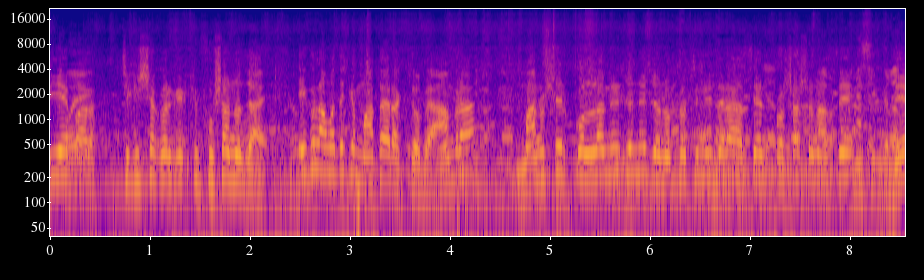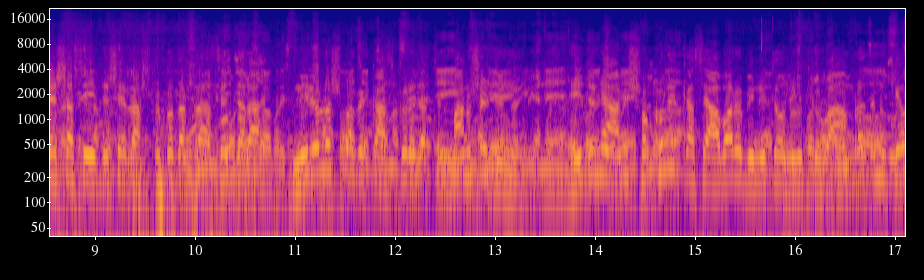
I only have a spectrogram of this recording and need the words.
দিয়ে বা চিকিৎসা করে কি ফুসানো যায়? এগুলো আমাদেরকে মাথায় রাখতে হবে। আমরা মানুষের কল্যাণের জন্য জনপ্রতিনিধিরা আছেন, প্রশাসন আছে, দেশ আছে, এই দেশের রাষ্ট্রপ্রধানরা আছেন, যারা নিরলসভাবে কাজ করে যাচ্ছেন মানুষের জন্য এই জন্য আমি সকলের কাছে আবারও বিনীত অনুরোধ করব, আমরা যেন কেউ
